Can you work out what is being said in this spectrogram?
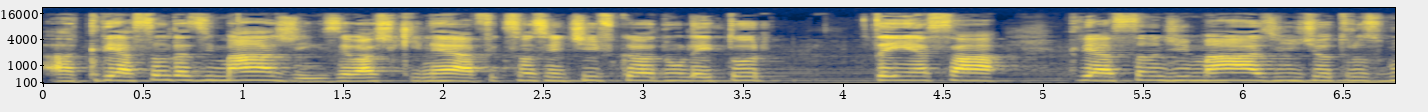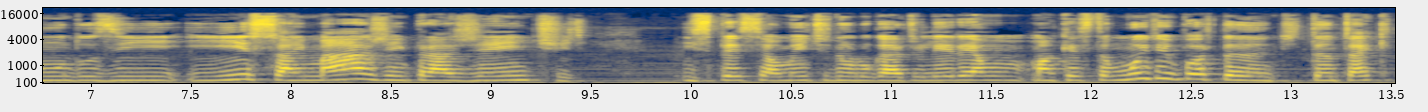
a criação das imagens. Eu acho que né, a ficção científica no leitor tem essa criação de imagens de outros mundos e, e isso, a imagem para a gente, especialmente no lugar de ler, é uma questão muito importante. Tanto é que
